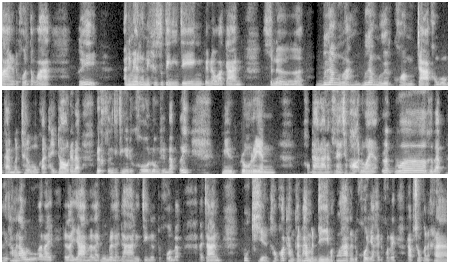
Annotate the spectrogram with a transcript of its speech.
มายนะทุกคนแต่ว่าเฮ้ยอนิเมะเรื่องนี้คือสุดติ่งจริง ๆ เป็นแบบว่าการเสนอเบื้องหลังเบื้องลึกความจ้าของวงการบันเทิงวงการไอดอลได้แบบลึกซึ้งจริงๆเลยทุกคนรวมถึงแบบเฮ้ยมีโรงเรียน ของดารานักแสดงเฉพาะด้วยอะเลิศเวอร์คือแบบเฮ้ยทำให้เรารู้อะไรหลาย ๆ อย่างหลาย ๆ มุมหลาย ๆ ด้านจริง ๆ นะทุกคนแบบอาจารย์ผู้เขียนเขาก็ทำการบ้านมันดีมาก ๆ เลยทุกคนอยากให้ทุกคนได้รับชมกันนะครับ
